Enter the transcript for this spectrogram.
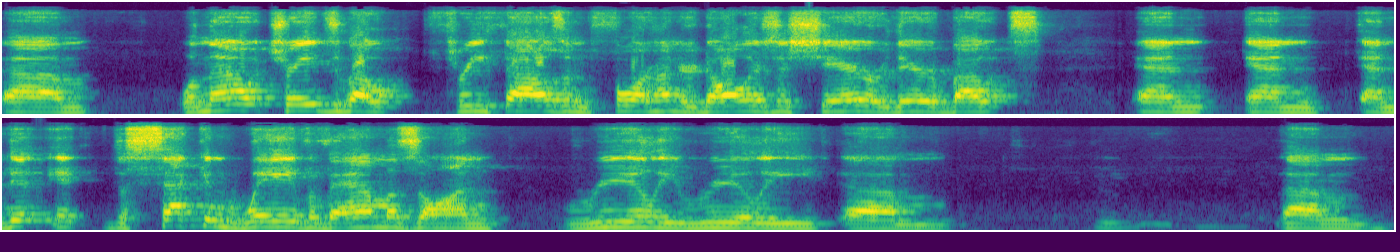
Um, well, now it trades about three thousand four hundred dollars a share or thereabouts, and and and it, it, the second wave of Amazon really really um, um,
